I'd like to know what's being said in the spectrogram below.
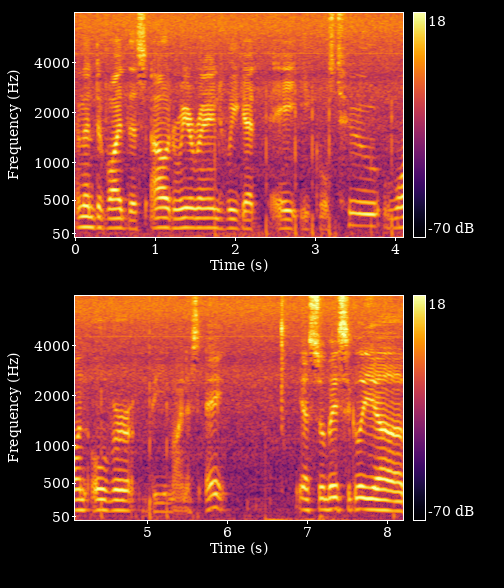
And then divide this out and rearrange, we get a equals 2, 1 over b minus a. Yeah, so basically, uh,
